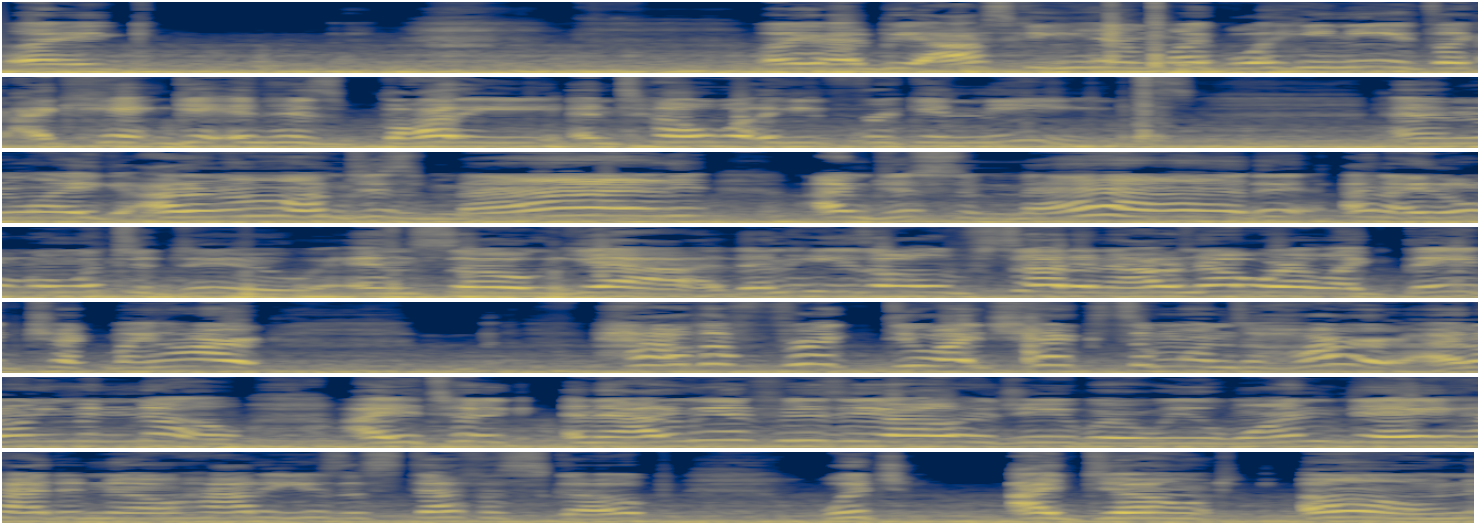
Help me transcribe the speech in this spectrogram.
like like I'd be asking him like what he needs. Like I can't get in his body and tell what he freaking needs. And like I don't know, I'm just mad. I'm just mad and I don't know what to do. And so yeah, then he's all of a sudden out of nowhere like, "Babe, check my heart." How the frick do I check someone's heart? I don't even know. I took anatomy and physiology where we one day had to know how to use a stethoscope, which I don't own,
